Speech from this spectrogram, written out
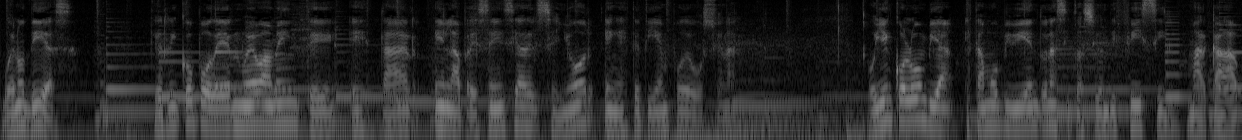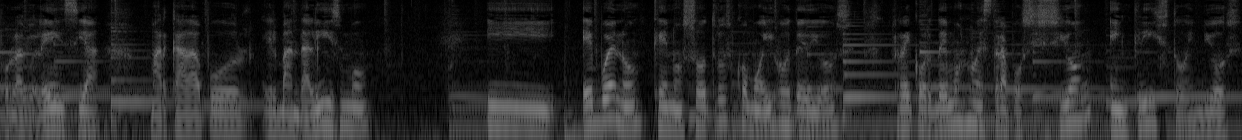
buenos días. Qué rico poder nuevamente estar en la presencia del Señor en este tiempo devocional. Hoy en Colombia estamos viviendo una situación difícil, marcada por la violencia, marcada por el vandalismo. Y es bueno que nosotros como hijos de Dios recordemos nuestra posición en Cristo, en Dios.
